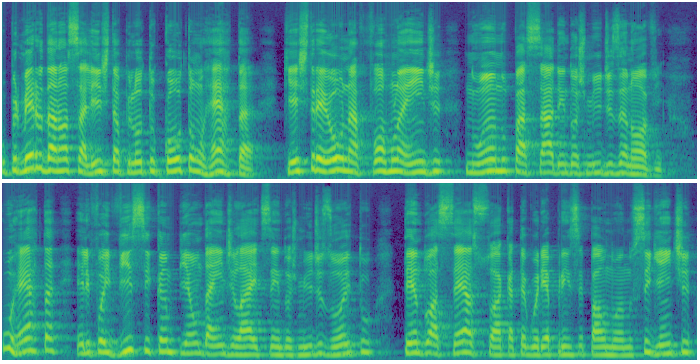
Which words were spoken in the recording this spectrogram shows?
O primeiro da nossa lista é o piloto Colton Herta, que estreou na Fórmula Indy no ano passado, em 2019. O Herta ele foi vice-campeão da Indy Lights em 2018, tendo acesso à categoria principal no ano seguinte.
